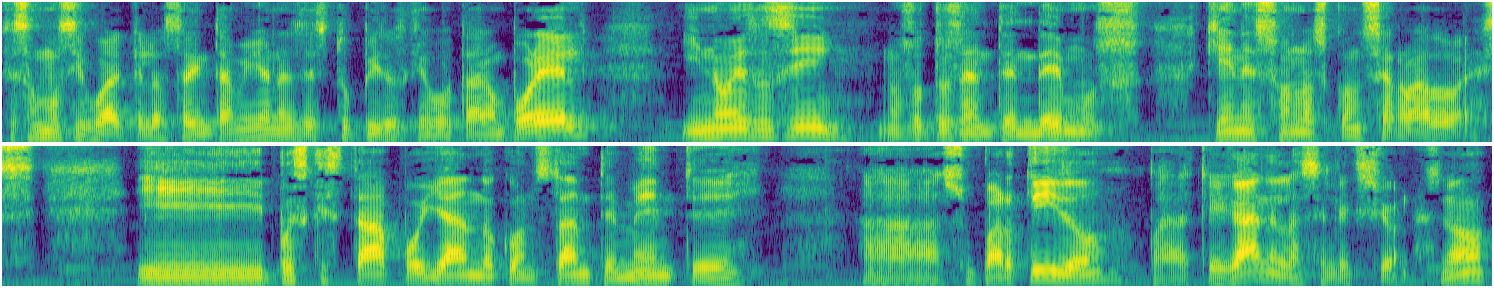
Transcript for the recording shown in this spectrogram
que, somos igual que los 30 millones de estúpidos que votaron por él, y no es así, nosotros entendemos quiénes son los conservadores y pues que está apoyando constantemente a su partido para que gane las elecciones, ¿no?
